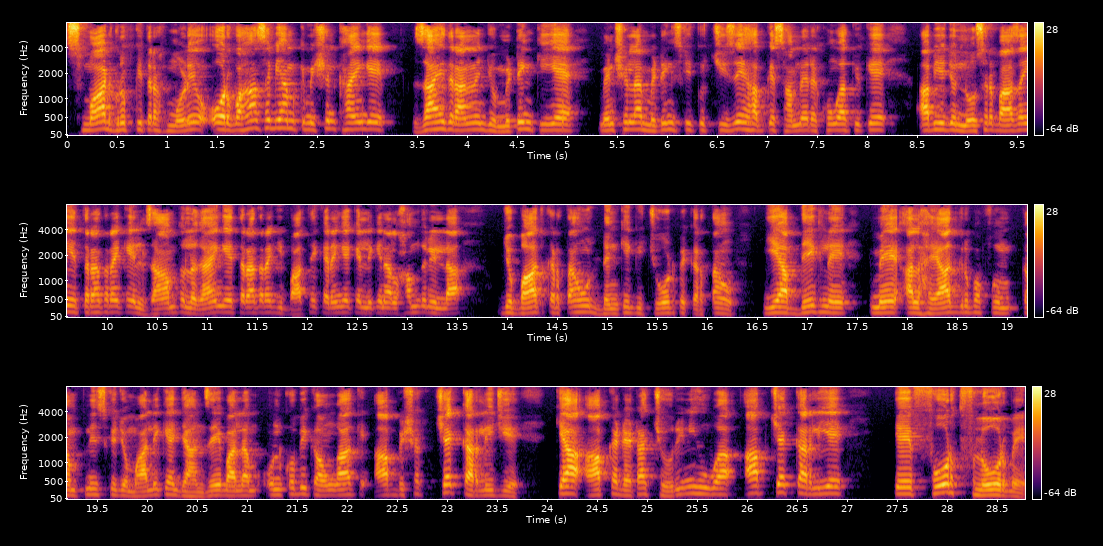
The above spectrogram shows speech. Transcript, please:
سمارٹ گروپ کی طرف موڑے اور وہاں سے بھی ہم کمیشن کھائیں گے۔ زاہد رانا نے جو میٹنگ کی ہے، میں انشاءاللہ میٹنگز کی کچھ چیزیں آپ کے سامنے رکھوں گا، کیونکہ اب یہ جو نوسر باز ہیں، یہ طرح طرح کے الزام تو لگائیں گے، طرح طرح کی باتیں کریں گے کہ لیکن الحمدللہ جو بات کرتا ہوں، ڈنکے کی چوٹ پہ کرتا ہوں۔ یہ آپ دیکھ لیں، میں الحیات گروپ آف کمپنیز کے جو مالک ہیں جانزیب عالم، ان کو بھی کہوں گا کہ آپ بے شک چیک کر لیجیے۔ کیا آپ کا ڈیٹا چوری نہیں ہوا؟ آپ چیک کر لیے کہ فورتھ فلور میں،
